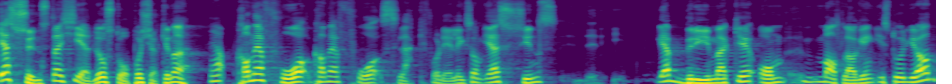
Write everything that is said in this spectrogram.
Jeg syns det er kjedelig å stå på kjøkkenet. ja. Kan jeg, få, kan jeg få slack for det, liksom? Jeg syns Jeg bryr meg ikke om matlaging i stor grad.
